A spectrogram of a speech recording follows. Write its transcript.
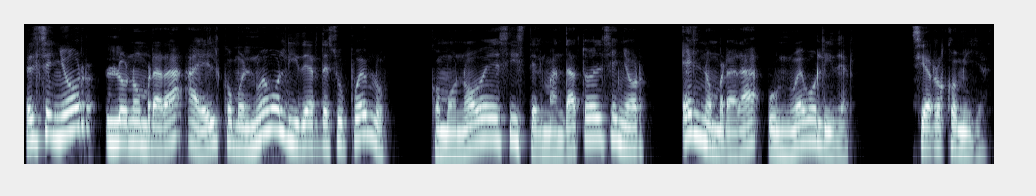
El Señor lo nombrará a Él como el nuevo líder de su pueblo. Como no obedeciste el mandato del Señor, Él nombrará un nuevo líder. Cierro comillas.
